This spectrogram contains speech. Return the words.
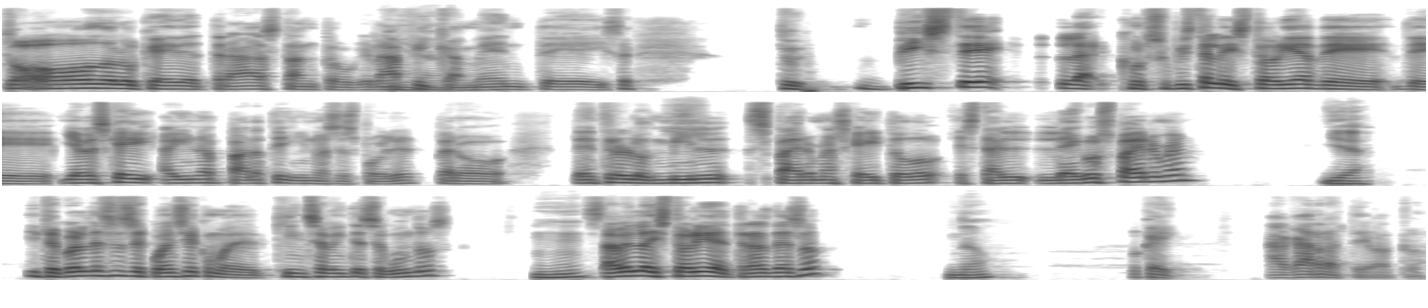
todo lo que hay detrás, tanto gráficamente. Y, tú viste, la, supiste la historia de, de ya ves que hay, hay, una parte, y no es spoiler, pero dentro de los mil Spider-Man que hay todo, está el Lego Spider-Man. Yeah. ¿Y te acuerdas de esa secuencia como de 15, 20 segundos? ¿Sabes la historia detrás de eso? No. Ok, agárrate, vato.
